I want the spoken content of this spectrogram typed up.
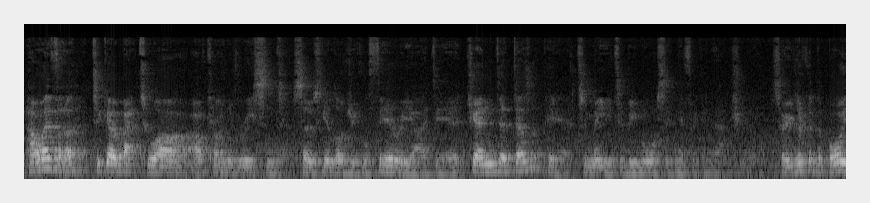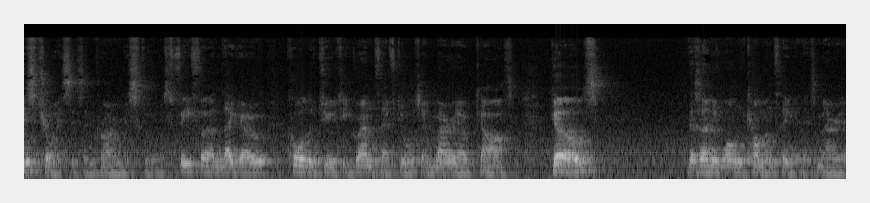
However, to go back to our, our kind of recent sociological theory idea, gender does appear to me to be more significant. So you look at the boys' choices in primary schools FIFA, Lego, Call of Duty, Grand Theft Auto, Mario Kart, Girls, there's only one common thing, and it's Mario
